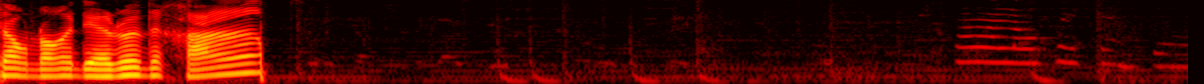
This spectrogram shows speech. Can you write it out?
ช่องน้องไอเดียด้วยนะครับพ่อเราเคยแต่งตัว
